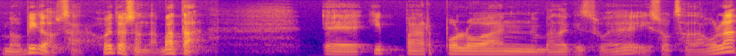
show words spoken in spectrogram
bueno, bi gauza, hoeto esan da, bata, e, ipar poloan badakizu, eh, izotza dagola,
